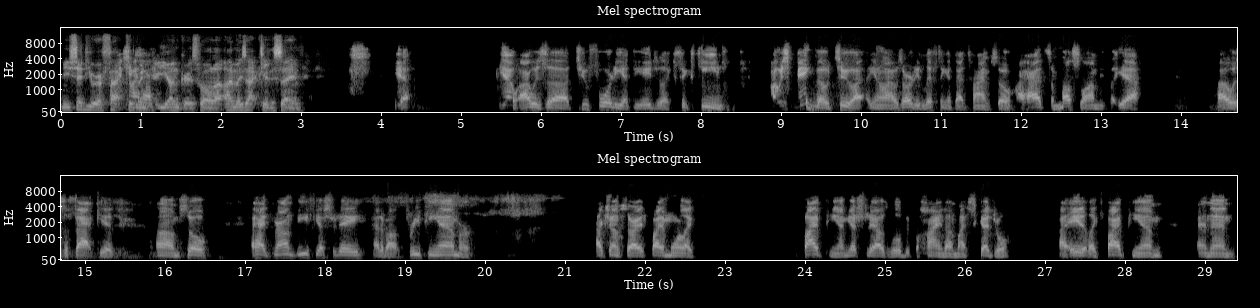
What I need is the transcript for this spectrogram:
And you said you were a fat kid when you were younger as well. I'm exactly the same. Yeah. Yeah. I was uh, 240 at the age of like 16. I was big though too. I, you know, I was already lifting at that time, so I had some muscle on me. But yeah, I was a fat kid. Um, so I had ground beef yesterday at about 3 p.m. or actually, I'm sorry, it's probably more like 5 p.m. Yesterday, I was a little bit behind on my schedule. I ate at like 5 p.m. and then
